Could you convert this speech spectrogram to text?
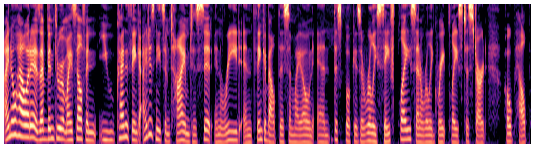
I know how it is. I've been through it myself, and you kind of think, I just need some time to sit and read and think about this on my own. And this book is a really safe place and a really great place to start Hope, Help,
